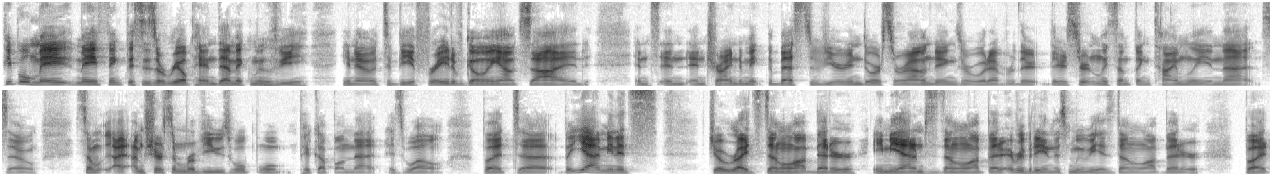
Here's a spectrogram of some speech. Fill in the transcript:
people may may think this is a real pandemic movie, you know, to be afraid of going outside and and and trying to make the best of your indoor surroundings or whatever. There there's certainly something timely in that. So some I, I'm sure some reviews will will pick up on that as well. But uh but yeah, I mean it's Joe Wright's done a lot better. Amy Adams has done a lot better. Everybody in this movie has done a lot better. But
